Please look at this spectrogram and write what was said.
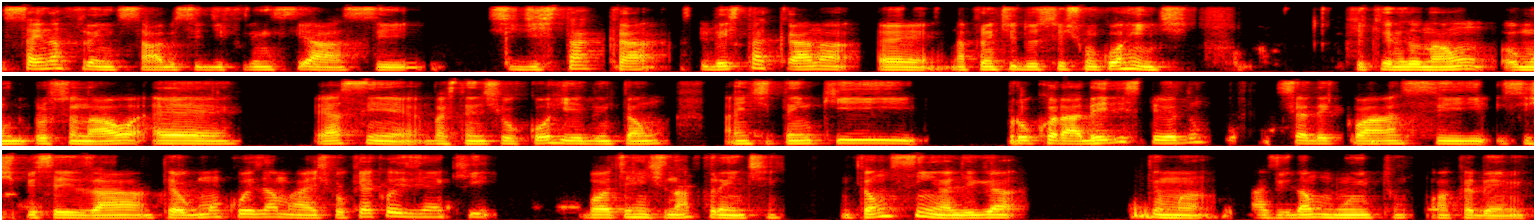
sair na frente, sabe? Se diferenciar, se, se destacar, se destacar na, é, na frente dos seus concorrentes. Porque, querendo ou não, o mundo profissional é, é assim, é bastante concorrido. Então, a gente tem que procurar desde cedo se adequar, se, se especializar, ter alguma coisa a mais, qualquer coisinha que bote a gente na frente. Então, sim, a liga tema ajuda muito o acadêmico.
